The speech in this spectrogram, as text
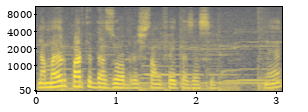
Na maior parte das obras são feitas assim, né?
